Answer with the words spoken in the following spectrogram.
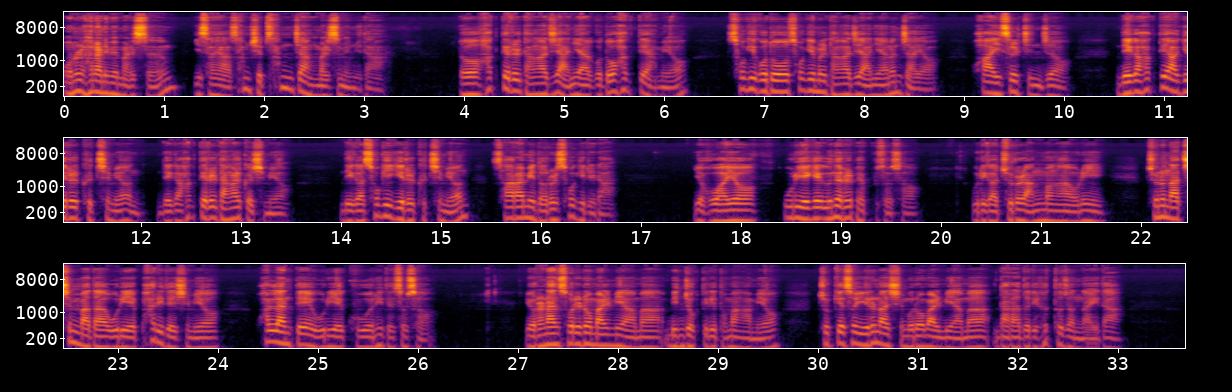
오늘 하나님의 말씀 이사야 33장 말씀입니다. 너 학대를 당하지 아니하고도 학대하며 속이고도 속임을 당하지 아니하는 자여 화 있을진저 내가 학대하기를 그치면 내가 학대를 당할 것이며 네가 속이기를 그치면 사람이 너를 속이리라. 여호와여 우리에게 은혜를 베푸소서 우리가 주를 악망하오니 주는 아침마다 우리의 팔이 되시며 환란 때에 우리의 구원이 되소서. 요란한 소리로 말미암아 민족들이 도망하며 주께서 일어나심으로 말미암아 나라들이 흩어졌나이다.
